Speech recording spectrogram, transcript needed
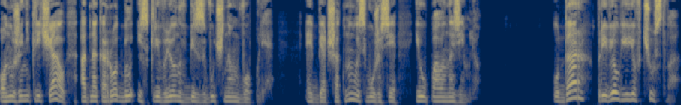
Он уже не кричал, однако рот был искривлен в беззвучном вопле. Эбби отшатнулась в ужасе и упала на землю. Удар привел ее в чувство.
